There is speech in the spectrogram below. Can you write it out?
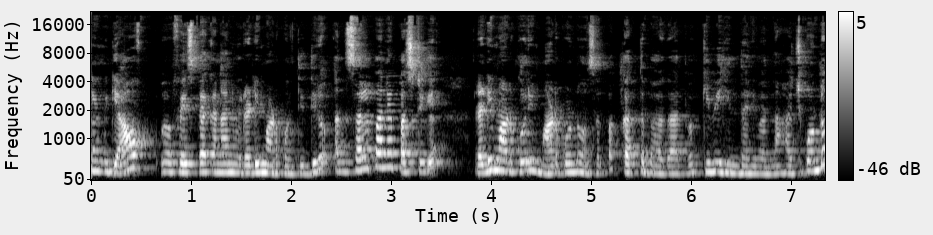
ನಿಮ್ಗೆ ಯಾವ ಫೇಸ್ ಪ್ಯಾಕನ್ನು ನೀವು ರೆಡಿ ಮಾಡ್ಕೊತಿದ್ದೀರೋ, ಅದು ಸ್ವಲ್ಪನೇ ಫಸ್ಟಿಗೆ ರೆಡಿ ಮಾಡ್ಕೊರಿ, ಮಾಡಿಕೊಂಡು ಒಂದು ಸ್ವಲ್ಪ ಕತ್ತ ಭಾಗ ಅಥವಾ ಕಿವಿ ಹಿಂದೆ ನೀವು ಅದನ್ನ ಹಚ್ಕೊಂಡು,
